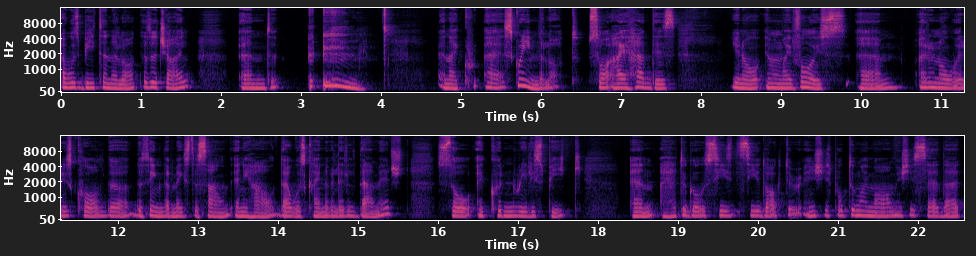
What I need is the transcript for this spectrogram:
I was beaten a lot as a child and and I uh, screamed a lot. So I had this, you know, in my voice. Um, I don't know what it's called, the the thing that makes the sound. Anyhow, that was kind of a little damaged, so I couldn't really speak, and I had to go see see a doctor. And she spoke to my mom, and she said that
